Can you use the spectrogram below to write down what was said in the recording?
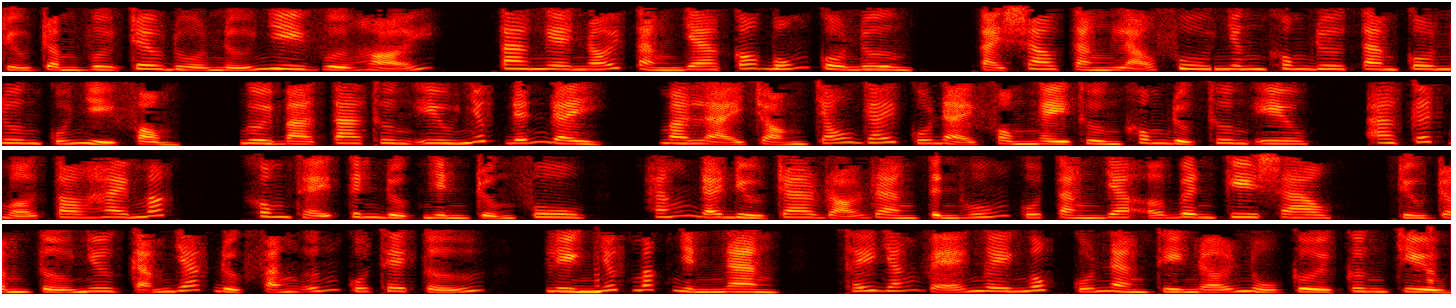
triệu trầm vừa trêu đùa nữ nhi vừa hỏi, ta nghe nói tăng gia có bốn cô nương, tại sao tăng lão phu nhân không đưa tam cô nương của nhị phòng, người bà ta thương yêu nhất đến đây, mà lại chọn cháu gái của đại phòng ngày thường không được thương yêu, A Kết mở to hai mắt, không thể tin được nhìn trượng phu, hắn đã điều tra rõ ràng tình huống của tàng gia ở bên kia sao, triệu trầm tự như cảm giác được phản ứng của thê tử liền nhấc mắt nhìn nàng, thấy dáng vẻ ngây ngốc của nàng thì nở nụ cười cưng chiều,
